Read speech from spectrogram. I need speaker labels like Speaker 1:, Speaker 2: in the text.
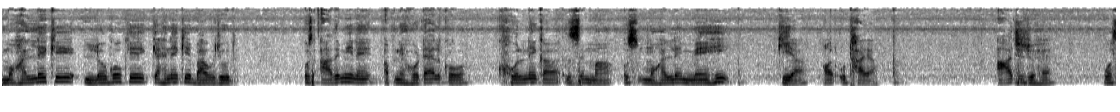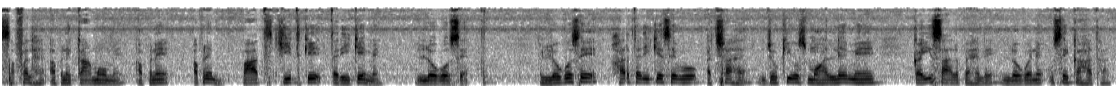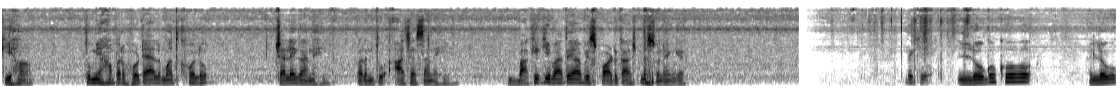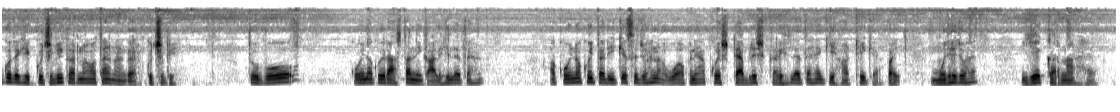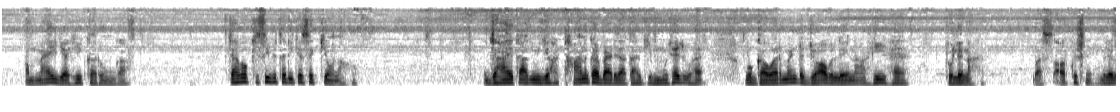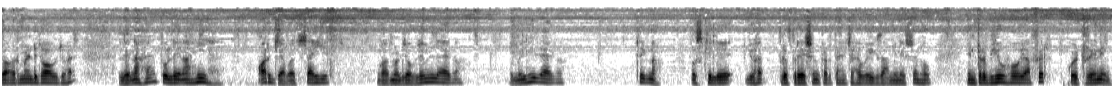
Speaker 1: मोहल्ले के लोगों के कहने के बावजूद उस आदमी ने अपने होटल को खोलने का ज़िम्मा उस मोहल्ले में ही किया और उठाया। आज जो है, वो सफल है अपने कामों में, अपने अपने बातचीत के तरीके में लोगों से। लोगों से हर तरीके से वो अच्छा है, जो कि उस मोहल्ले में कई साल पहले लोगों ने उसे कहा था कि हाँ तुम यहाँ पर होटल मत खोलो। चलेगा नहीं, परंतु आज ऐसा नहीं है। बाकी की बातें आप इस पॉडकास्ट में सुनेंगे। देखिए, लोगों को लोगों को देखिए, कुछ भी करना होता है ना अगर, कुछ भी तो वो कोई ना कोई रास्ता निकाल ही लेते हैं। और कोई ना कोई तरीके से जो है ना, वो अपने आप को इस्टेब्लिश कर ही लेते हैं कि हाँ ठीक है, भाई, मुझे जो है, ये करना है अब मैं यही करूँगा। चाहे वो किसी भी तरीके से क्यों ना हो। जहाँ एक आदमी यह ठान कर बैठ जाता है कि मुझे जो है, वो गवर्नमेंट जॉब लेना ही है तो लेना है। बस, और कुछ नहीं। मुझे गवर्नमेंट जॉब जो है, लेना है तो लेना ही है। और क्या, बस चाहिए। गवर्नमेंट जॉब ले मिल जाएगा तो मिल ही जाएगा। ठीक ना? उसके लिए जो है प्रिपरेशन करते हैं, चाहे वो एग्जामिनेशन हो इंटरव्यू हो, या फिर कोई ट्रेनिंग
